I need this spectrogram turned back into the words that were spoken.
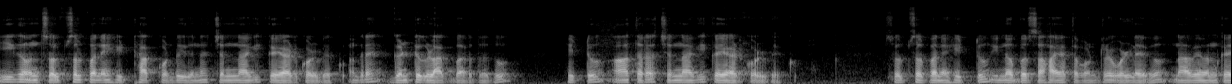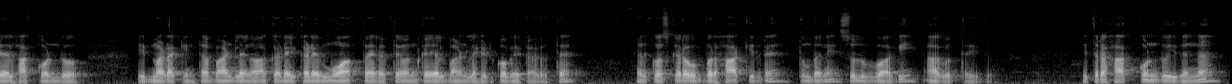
ಈಗ ಒಂದು ಸ್ವಲ್ಪ ಸ್ವಲ್ಪನೇ ಹಿಟ್ಟು ಹಾಕ್ಕೊಂಡು ಇದನ್ನು ಚೆನ್ನಾಗಿ ಕೈ ಆಡ್ಕೊಳ್ಬೇಕು. ಅಂದರೆ ಗಂಟುಗಳಾಗಬಾರ್ದು ಅದು. ಹಿಟ್ಟು ಆ ಥರ ಚೆನ್ನಾಗಿ ಕೈ ಆಡ್ಕೊಳ್ಬೇಕು. ಸ್ವಲ್ಪ ಸ್ವಲ್ಪನೇ ಹಿಟ್ಟು ಇನ್ನೊಬ್ಬರು ಸಹಾಯ ತೊಗೊಂಡ್ರೆ ಒಳ್ಳೆಯದು ನಾವೇ ಒಂದು ಕೈಯಲ್ಲಿ ಹಾಕ್ಕೊಂಡು ಇದು ಮಾಡೋಕ್ಕಿಂತ ಬಾಣಲೆನೋ ಆ ಕಡೆ ಈ ಕಡೆ ಮೂವ್ ಆಗ್ತಾ ಇರುತ್ತೆ. ಒಂದು ಕೈಯಲ್ಲಿ ಬಾಣಲೆ ಹಿಡ್ಕೋಬೇಕಾಗುತ್ತೆ. ಅದಕ್ಕೋಸ್ಕರ ಒಬ್ಬರು ಹಾಕಿದರೆ ತುಂಬಾ ಸುಲಭವಾಗಿ ಆಗುತ್ತೆ ಇದು. ಈ ಥರ ಹಾಕ್ಕೊಂಡು ಇದನ್ನು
